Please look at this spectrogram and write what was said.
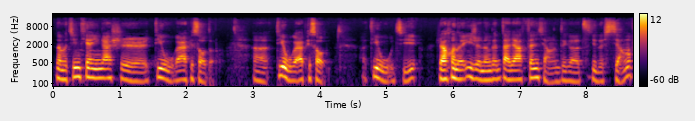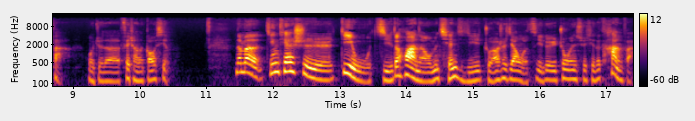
那么今天应该是第五个 episode，呃，第五个 episode，呃，第五集。然后呢，一直能跟大家分享这个自己的想法，我觉得非常的高兴。那么今天是第五集的话呢，我们前几集主要是讲我自己对于中文学习的看法，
